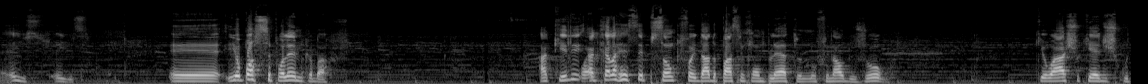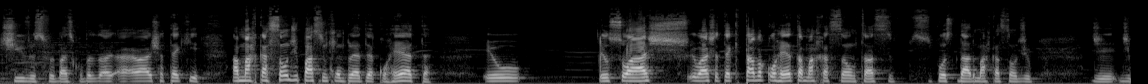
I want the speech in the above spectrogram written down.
É isso, é isso. É, e eu posso ser polêmica, Barros? Aquele, aquela recepção que foi dado passe incompleto no final do jogo, que eu acho que é discutível se foi passe incompleto, eu acho até que a marcação de passe incompleto é correta. Eu eu só acho, eu acho até que estava correta a marcação, tá? Se, se fosse dado marcação de, de, de,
